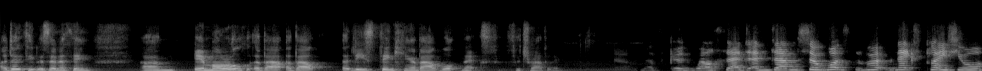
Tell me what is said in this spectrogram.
I don't think there's anything um, immoral about about at least thinking about what next for traveling good well said. And um, so what's the next place you're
